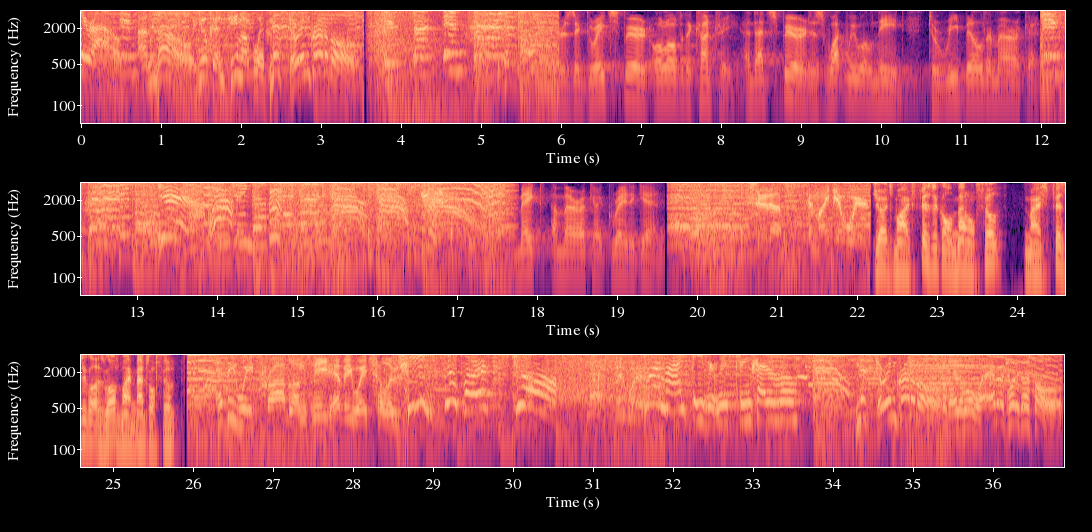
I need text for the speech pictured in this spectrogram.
hero. And now you can team up with Mr. Incredible. Mr. Incredible. There's a great spirit all over the country, and that spirit is what we will need to rebuild America. Punching the ah. bad guys out, out, out. Make America great again. Suit up. It might get weird. judge my physical and mental fil- my physical as well as my mental fil- Heavyweight problems need heavyweight solutions. He's super strong. You're my favorite, Mr. Incredible. Mr. Incredible. Available wherever toys are sold.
